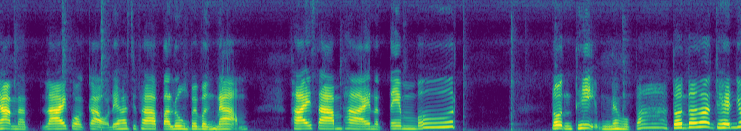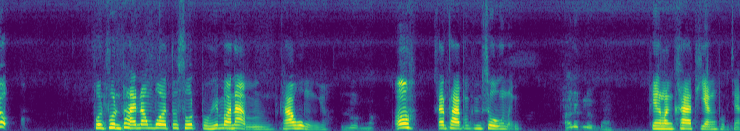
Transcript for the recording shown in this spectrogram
น้ำน่ะลายกว่าเก่าเดี๋ยวเขาสิพาปลาลุงไปเบิ่งน้ำพายสามพายน่ะเต็มเบิด รถที่มึงเนี่ยผมป้าต้นต้นต้นจะเห็นอยู่ฝุ่นฝุ่นภายน้องบัวตุสุดผมเห็นบ่น้ำข้าวหุ่งอยู่เป็นรุ่นเนาะเออคันพายไปเป็นสูงหนึ่งพายลึกๆนะเพียงหลังคาเทียงผมจะ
